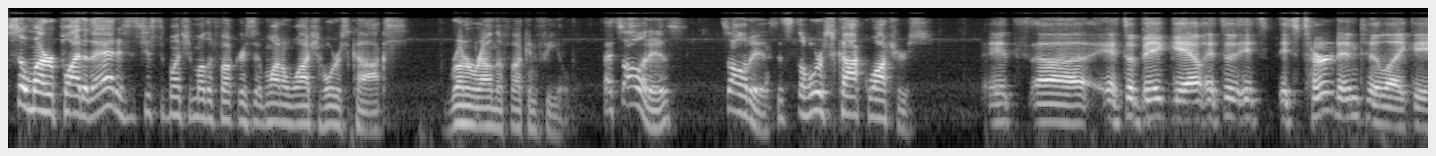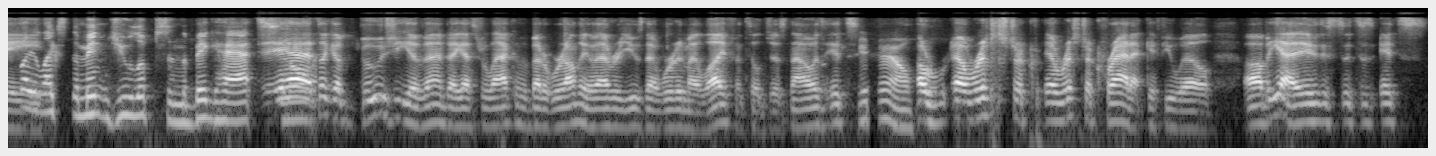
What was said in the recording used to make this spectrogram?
So my reply to that is it's just a bunch of motherfuckers that want to watch horse cocks run around the fucking field. That's all it is. That's all it is. It's the horse cock watchers. It's uh, it's a big gal. It's a it's it's turned into like a. Everybody likes the mint juleps and the big hats. Yeah, it's like a bougie event, I guess, for lack of a better word. I don't think I've ever used that word in my life until just now. It's it's yeah. aristoc- aristocratic, if you will. Uh, but yeah, it's it's it's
